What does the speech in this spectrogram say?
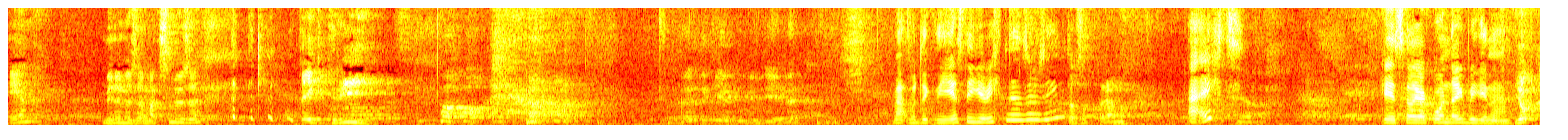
18.1. Minimus en Maximus, hè. Take 3. Een keer een goede keer, hè? Maar moet ik niet eerst die gewichten en zo zien? Dat is op het einde. Ah, echt? Ja. Oké, dus ga ik gewoon direct beginnen. Jop.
